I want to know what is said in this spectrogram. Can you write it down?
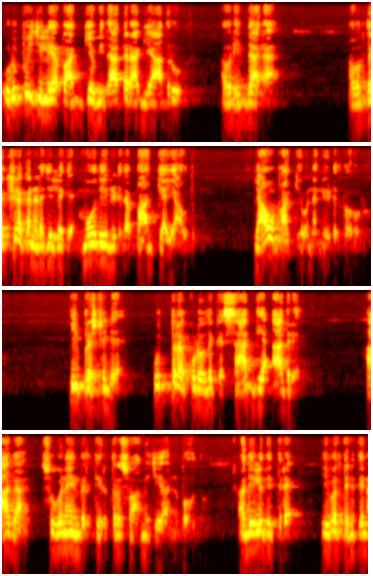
ಉಡುಪಿ ಜಿಲ್ಲೆಯ ಭಾಗ್ಯ ವಿಧಾತರಾಗಿ ಆದರೂ ಅವರಿದ್ದಾರ ಅವರು ದಕ್ಷಿಣ ಕನ್ನಡ ಜಿಲ್ಲೆಗೆ ಮೋದಿ ನೀಡಿದ ಭಾಗ್ಯ ಯಾವುದು? ಯಾವ ಭಾಗ್ಯವನ್ನು ನೀಡಿದ್ರು ಅವರು? ಈ ಪ್ರಶ್ನೆಗೆ ಉತ್ತರ ಕೊಡುವುದಕ್ಕೆ ಸಾಧ್ಯ ಆದರೆ ಆಗ ಸುಗುಣೇಂದ್ರ ತೀರ್ಥರು ಸ್ವಾಮೀಜಿ ಅನ್ನಬಹುದು ಅದಿಲ್ಲದಿದ್ದರೆ ಇವತ್ತಿನ ದಿನ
